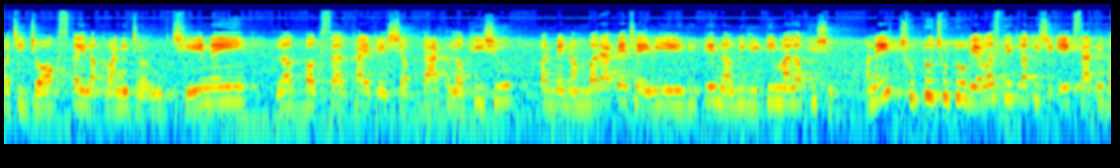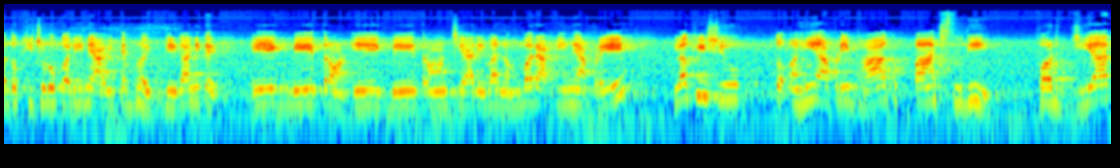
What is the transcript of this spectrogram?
પછી જોક્સ કંઈ લખવાની જરૂર છે નહીં. લગભગ સરખા એટલે શબ્દાર્થ લખીશું, પણ મેં નંબર આપ્યા છે, એવી એ રીતે નવી લીટીમાં લખીશું અને છૂટું છૂટું વ્યવસ્થિત લખીશું. એક સાથે બધો ખીચડો કરીને આવી રીતે ભેગા નહીં કરી. એક, બે, ત્રણ. એક, બે, ત્રણ, ચાર એવા નંબર આપીને આપણે લખીશું. તો અહીં આપણે ભાગ પાંચ સુધી ફરજિયાત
